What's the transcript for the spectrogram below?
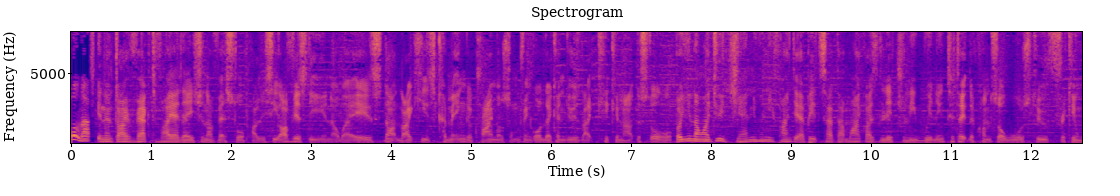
Walmart. in a direct violation of their store policy. Obviously, you know, uh, it's not like he's committing a crime or something. All they can do is like kick him out the store. But you know, I do genuinely find it a bit sad that my guy's literally willing to take the console wars to freaking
